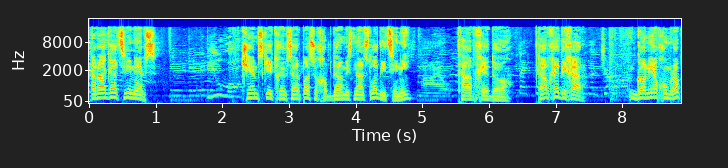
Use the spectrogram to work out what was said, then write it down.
რაგაცინებს. ჩემს კითხვებს არ პასუხობ და ამის ნაცვლად იცინი? თავხედო. თავხედი ხარ. გონია ხუმრობ?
